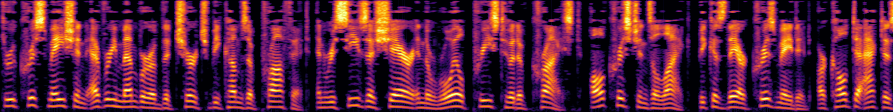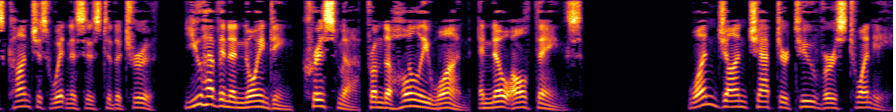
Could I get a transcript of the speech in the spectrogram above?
Through chrismation every member of the Church becomes a prophet, and receives a share in the royal priesthood of Christ. All Christians alike, because they are chrismated, are called to act as conscious witnesses to the truth. You have an anointing, chrisma, from the Holy One, and know all things. 1 John chapter 2 verse 20.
